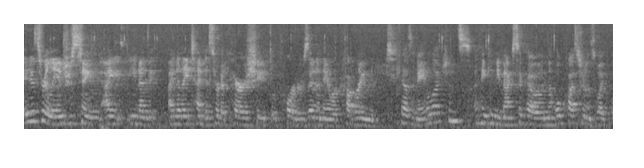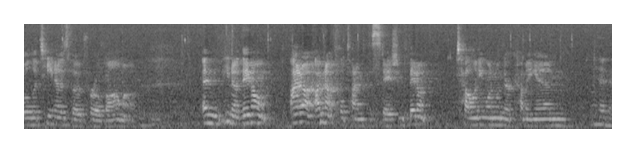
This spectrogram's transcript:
It is really interesting. I, you know, the- I know they tend to sort of parachute reporters in, and they were covering the 2008 elections, I think in New Mexico, and the whole question was like, will Latinos vote for Obama? And you know, they don't. I don't. I'm not full time at the station. But they don't tell anyone when they're coming in.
